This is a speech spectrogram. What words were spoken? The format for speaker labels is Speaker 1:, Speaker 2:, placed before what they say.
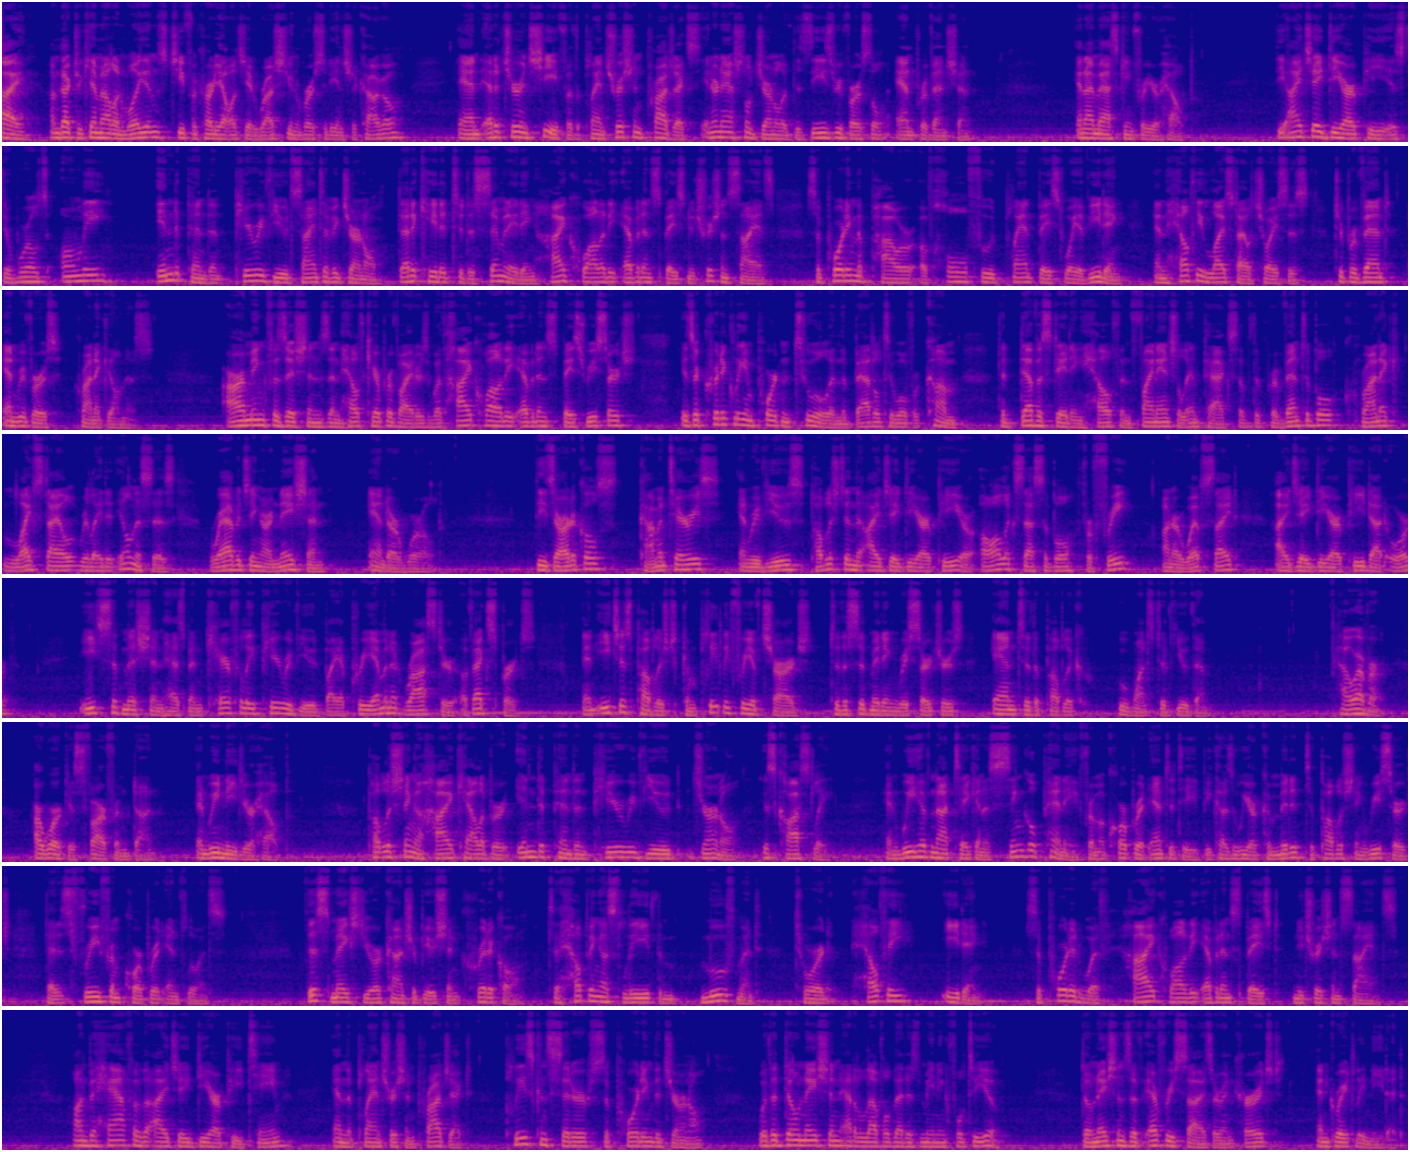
Speaker 1: Hi, I'm Dr. Kim Allen Williams, Chief of Cardiology at Rush University in Chicago, and Editor in Chief of the Plantrician Project's International Journal of Disease Reversal and Prevention. And I'm asking for your help. The IJDRP is the world's only independent, peer reviewed scientific journal dedicated to disseminating high quality evidence based nutrition science supporting the power of whole food plant based way of eating and healthy lifestyle choices to prevent and reverse chronic illness arming physicians and healthcare providers with high quality evidence based research is a critically important tool in the battle to overcome the devastating health and financial impacts of the preventable chronic lifestyle related illnesses ravaging our nation and our world. These articles, commentaries, and reviews published in the IJDRP are all accessible for free on our website, ijdrp.org each submission has been carefully peer reviewed by a preeminent roster of experts, and each is published completely free of charge to the submitting researchers and to the public who wants to view them. However, our work is far from done, and we need your help. Publishing a high caliber, independent, peer reviewed journal is costly, and we have not taken a single penny from a corporate entity because we are committed to publishing research that is free from corporate influence. This makes your contribution critical to helping us lead the movement toward healthy eating supported with high quality evidence based nutrition science. On behalf of the IJDRP team and the Plantrician Project, please consider supporting the journal with a donation at a level that is meaningful to you. Donations of every size are encouraged and greatly needed.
